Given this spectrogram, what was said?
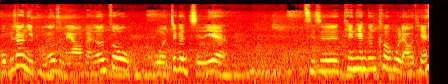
我不知道你朋友怎么样，反正做我这个职业，其实天天跟客户聊天，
